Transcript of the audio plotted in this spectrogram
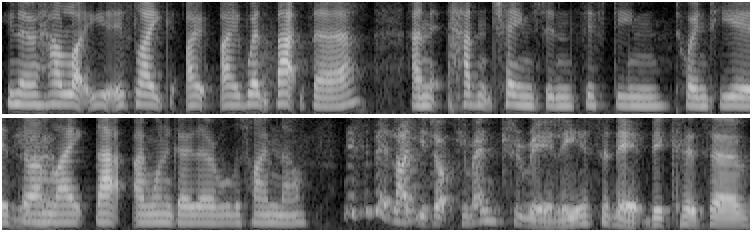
you know how like it's like I I went back there. And it hadn't changed in 15, 20 years. So I'm like, that, I want to go there all the time now. It's a bit like your documentary, really, isn't it? Because um,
